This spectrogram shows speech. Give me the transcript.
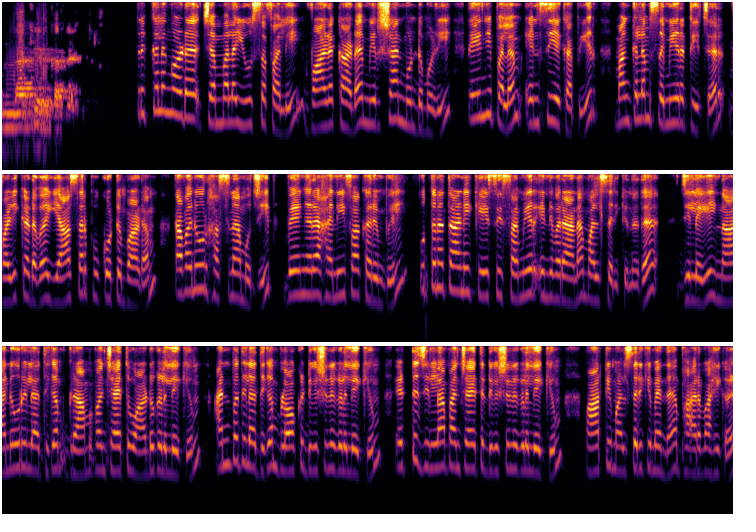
ഉണ്ടാക്കിയെടുക്കാൻ കഴിഞ്ഞത്. Thrikkalangode Chemmala Yusuf Ali Vazhakkad Mirshan Mundumuzhi Thenhipalam N C A Kabir Mangalam Sameera teacher Vazhikkadavu Yasar Pookkottumpadam Thavanur Hasna Mujeeb Vengara Haneefa Karumbil Puthanathani K C Sameer എന്നിവരാണ് മത്സരിക്കുന്നത്. ജില്ലയിൽ നാനൂറിലധികം ഗ്രാമപഞ്ചായത്ത് വാർഡുകളിലേക്കും അൻപതിലധികം ബ്ലോക്ക് ഡിവിഷനുകളിലേക്കും എട്ട് ജില്ലാ പഞ്ചായത്ത് ഡിവിഷനുകളിലേക്കും പാർട്ടി മത്സരിക്കുമെന്ന് ഭാരവാഹികൾ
